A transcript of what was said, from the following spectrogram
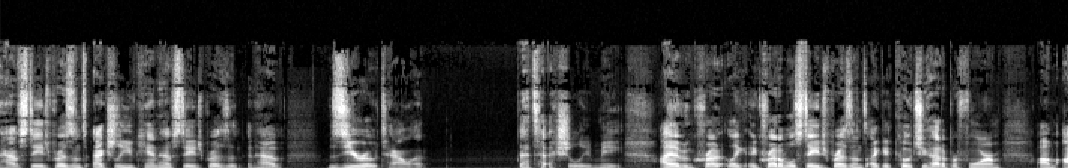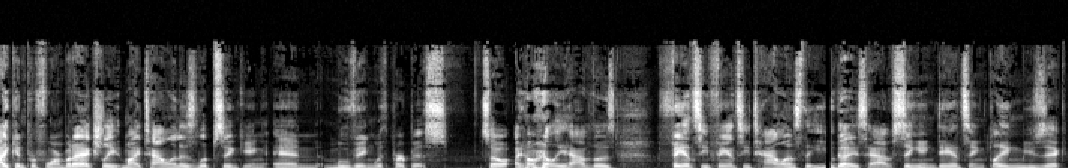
have stage presence. Actually, you can have stage presence and have zero talent. That's actually me. I have incredible, like incredible stage presence. I could coach you how to perform. Um, I can perform, but I actually my talent is lip syncing and moving with purpose. So I don't really have those fancy, fancy talents that you guys have: singing, dancing, playing music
